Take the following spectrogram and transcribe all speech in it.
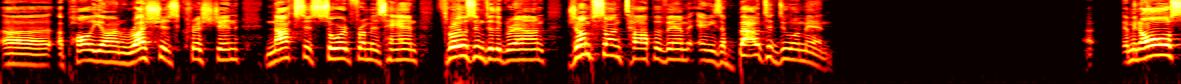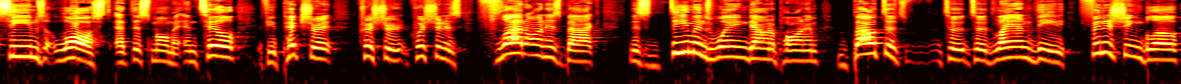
uh, Apollyon rushes Christian, knocks his sword from his hand, throws him to the ground, jumps on top of him, and he's about to do him in. I mean, all seems lost at this moment until, if you picture it, Christian, Christian is flat on his back, this demon's weighing down upon him, about to, to, to land the finishing blow,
